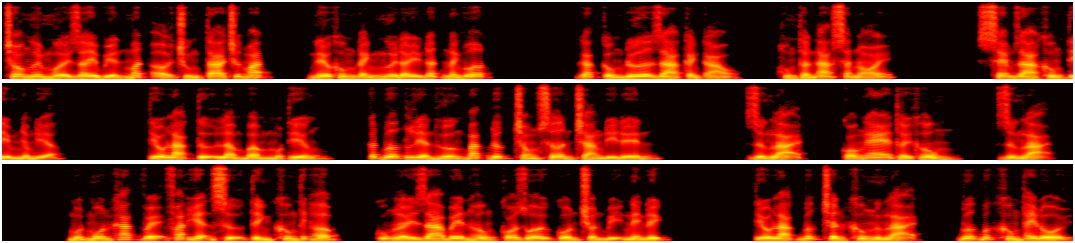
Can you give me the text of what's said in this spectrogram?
Cho ngươi 10 giây biến mất ở chúng ta trước mắt, nếu không đánh ngươi đầy đất nhanh vớt. Gác cổng đưa ra cảnh cáo, hung thần ác sát nói. Xem ra không tìm nhầm địa. Tiếu lạc tự lẩm bẩm một tiếng, cất bước liền hướng Bắc Đức trong sơn trang đi đến. Dừng lại, có nghe thấy không, dừng lại. Một môn khác vệ phát hiện sự tình không thích hợp, cũng lấy ra bên hông co rỗi côn chuẩn bị nên địch. Tiếu lạc bước chân không ngừng lại, bước bước không thay đổi,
